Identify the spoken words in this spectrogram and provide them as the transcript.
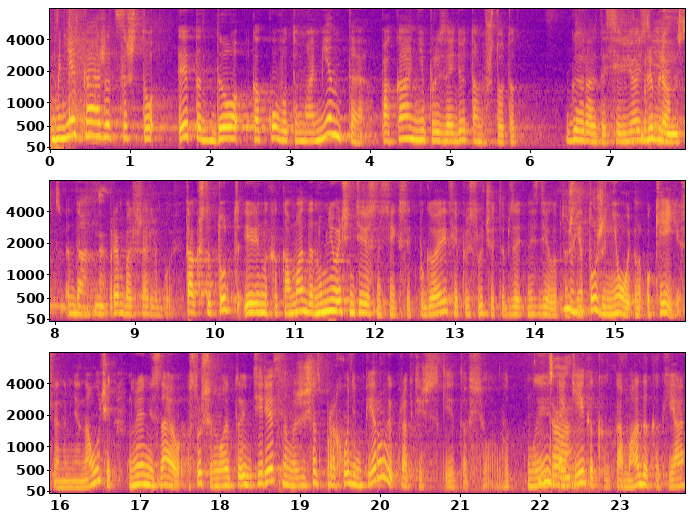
Мне кажется, что это до какого-то момента, пока не произойдет там что-то гораздо серьезнее. Влюбленность. Да, Да. прям большая любовь. Так что тут Ирина Хакамада, ну мне очень интересно с ней, кстати, поговорить, я при случае это обязательно сделаю, потому что я тоже не о- окей, если она меня научит, но я не знаю, слушай, ну это интересно, мы же сейчас проходим первые практически это все. Вот мы Да. такие, как Хакамада, как я.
